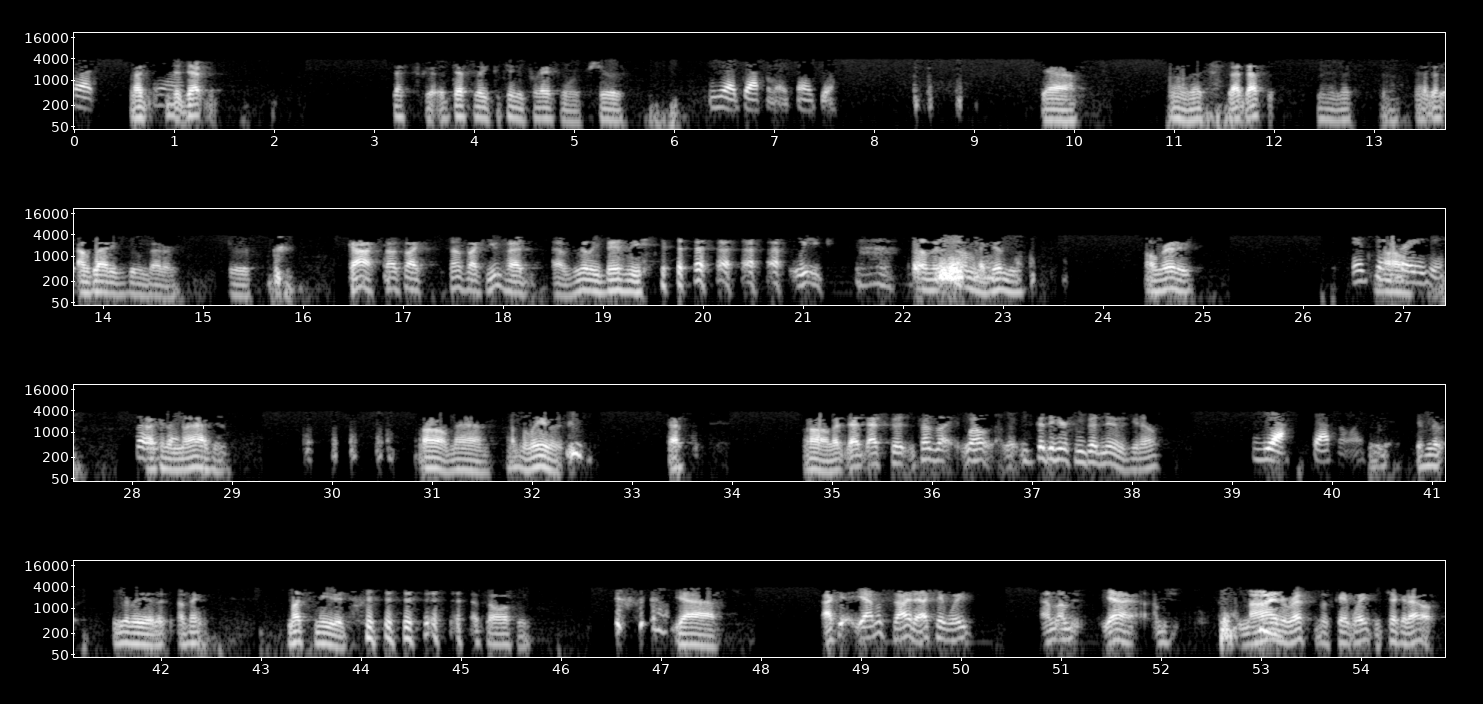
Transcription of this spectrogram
but But Yeah. that that's good. Definitely continue to pray for him for sure. yeah, definitely. Thank you. Yeah. Oh, that's that that's man. That's, uh, that, that, I'm glad he's doing better. Sure. Gosh, sounds like sounds like you've had a really busy week. Oh my, oh my goodness. Already, It's been Wow. crazy. I can imagine. Oh man, I believe it. That's oh, that, that that's good. It sounds like well, it's good to hear some good news. You know, Yeah, definitely. it really is. I think much needed. that's awesome. Yeah, I can, yeah, I'm excited. I can't wait. I'm, I'm yeah, I'm. I and the rest of us can't wait to check it out.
